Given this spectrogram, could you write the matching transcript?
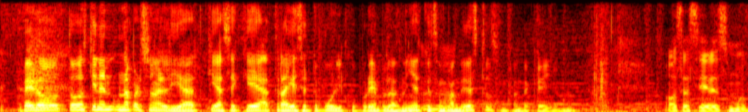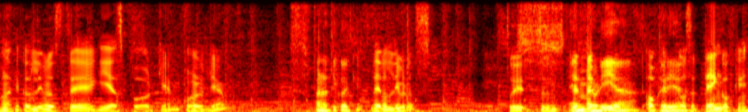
Pero todos tienen una personalidad que hace que atraiga a cierto público. Por ejemplo, las niñas que son fan de esto son fan de aquello, ¿no? O sea, si eres muy fanático de los libros, ¿te guías por quién? ¿Por Liam? ¿Fanático de qué? ¿De los libros? Tú- tú te En met- teoría. O sea, tengo que.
